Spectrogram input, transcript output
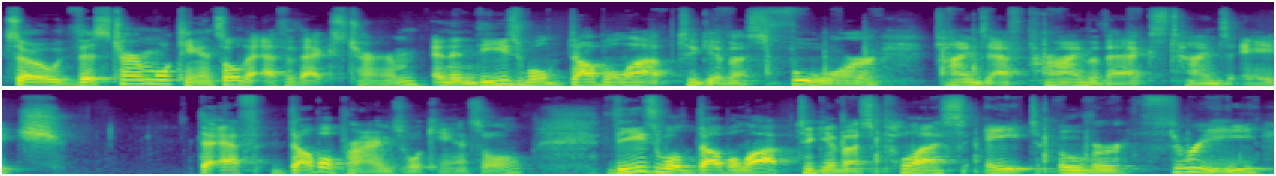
so this term will cancel, the f of x term, and then these will double up to give us 4 times f prime of x times h. The f double primes will cancel. These will double up to give us plus 8 over 3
